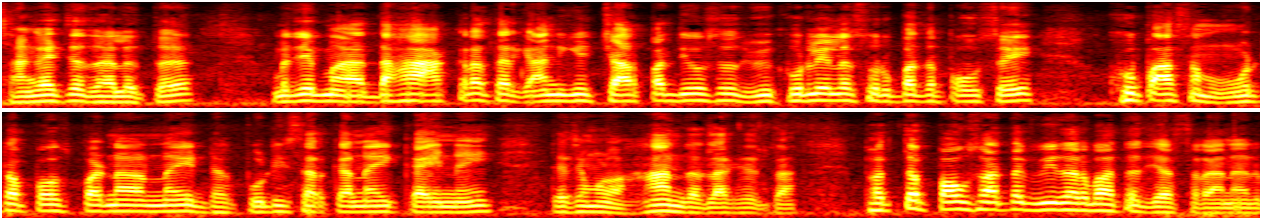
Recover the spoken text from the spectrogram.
सांगायचं झालं तर म्हणजे दहा अकरा तारखे आणि चार पाच दिवस विखुरलेल्या स्वरूपाचा पाऊस आहे. खूप असा मोठा पाऊस पडणार नाही ढगपुटीसारखा नाही काही नाही. त्याच्यामुळं हा अंदाज लक्षात फक्त पाऊस आता विदर्भातच जास्त राहणार आहे.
